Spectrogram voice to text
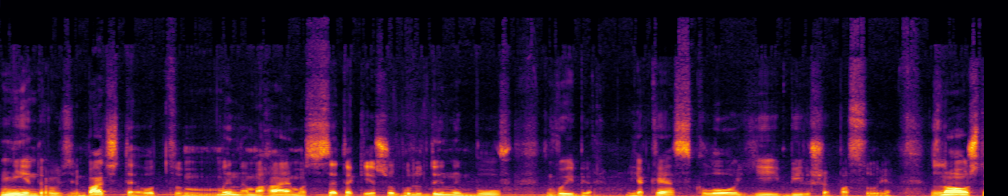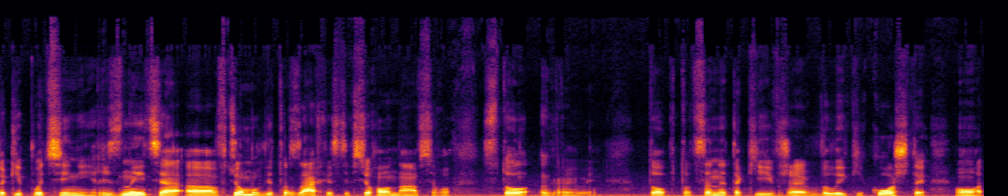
Ні, друзі, бачите, от ми намагаємось все-таки, щоб у людини був вибір, яке скло їй більше пасує. Знову ж таки, по ціні. Різниця а, в цьому вітрозахисті всього-навсього 100 гривень. Тобто це не такі вже великі кошти, от,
